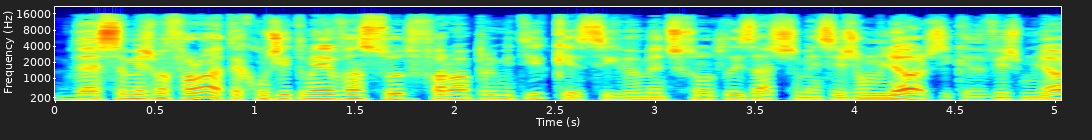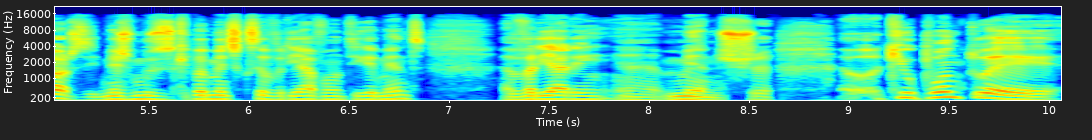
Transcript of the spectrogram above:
dessa mesma forma, a tecnologia também avançou de forma a permitir que esses equipamentos que são utilizados também sejam melhores e cada vez melhores, e mesmo os equipamentos que se avariavam antigamente a variarem uh, menos. Aqui o ponto é: eh,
